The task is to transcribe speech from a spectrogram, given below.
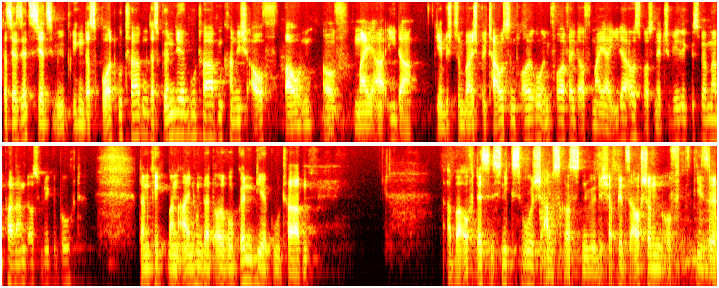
Das ersetzt jetzt im Übrigen das Bordguthaben. Das Gönn dir Guthaben kann ich aufbauen auf MyAida. Gebe ich zum Beispiel 1000 Euro im Vorfeld auf MyAida aus, was nicht schwierig ist, wenn man ein paar Landausflüge bucht. Dann kriegt man 100 Euro Gönn dir Guthaben. Aber auch das ist nichts, wo ich ausrasten würde. Ich habe jetzt auch schon oft diese,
